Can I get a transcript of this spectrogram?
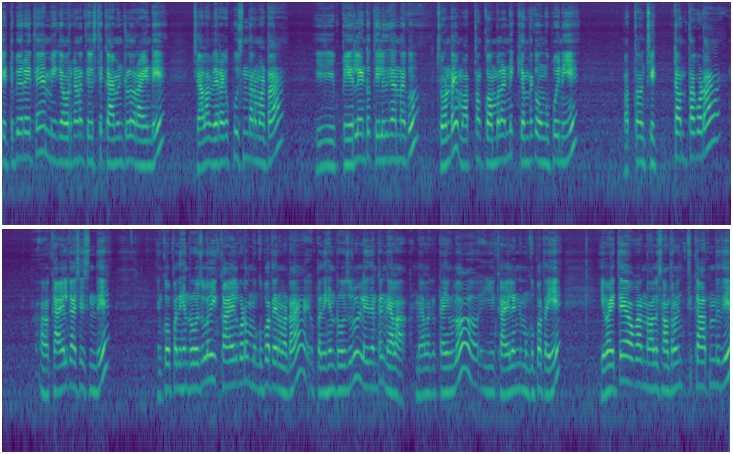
చెట్టు పేరు అయితే మీకు ఎవరికైనా తెలిస్తే కామెంట్లో రాయండి. చాలా విరగ పూసిందనమాట. ఈ పేర్లు ఏంటో తెలియదు కానీ నాకు. చూడండి మొత్తం కొమ్మలన్నీ కిందకి వంగిపోయినాయి. మొత్తం చెట్టు అంతా కూడా కాయలు కాసేసింది. ఇంకో పదిహేను రోజుల్లో ఈ కాయలు కూడా ముగ్గిపోతాయి అనమాట పదిహేను రోజులు లేదంటే నెల. నెల టైంలో ఈ కాయలన్నీ ముగ్గిపోతాయి. ఇవైతే ఒక నాలుగు సంవత్సరాల నుంచి కాతుంది ఇది.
